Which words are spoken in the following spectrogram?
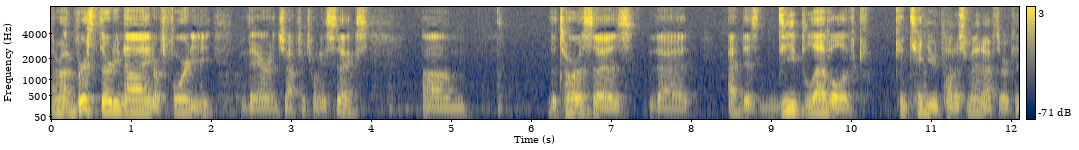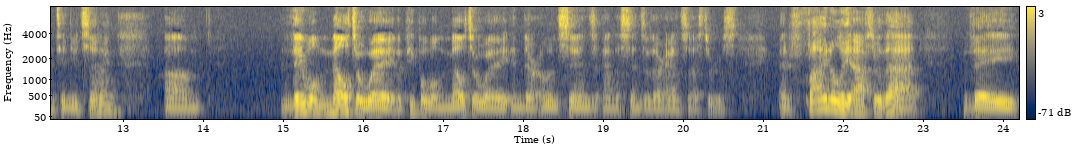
And around verse 39 or 40, there in chapter 26, um, the Torah says that at this deep level of c- continued punishment after continued sinning, um, they will melt away, the people will melt away in their own sins and the sins of their ancestors. And finally, after that, they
